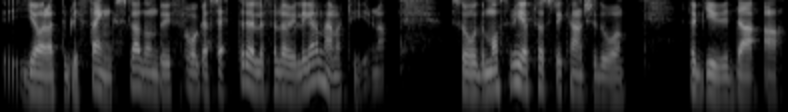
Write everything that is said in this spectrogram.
gör att du blir fängslad om du ifrågasätter eller förlöjligar de här martyrerna. Så då måste du helt plötsligt kanske då förbjuda att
